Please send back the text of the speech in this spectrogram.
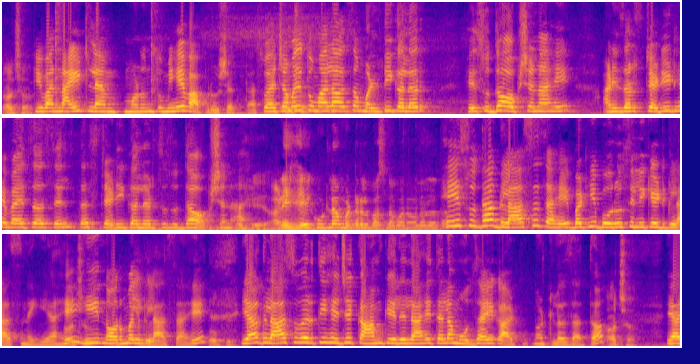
अच्छा. किंवा नाईट लॅम्प म्हणून तुम्ही हे वापरू शकता. सो याच्यामध्ये अच्छा. तुम्हाला असं मल्टी कलर हे सुद्धा ऑप्शन आहे. आणि जर स्टडी ठेवायचं असेल तर स्टडी कलरचं सुद्धा ऑप्शन आहे. आणि हे कुठल्या मटेरियलपासून बनवलं जातं? हे सुद्धा ग्लासच आहे बट ही बोरोसिलिकेट ग्लास नाही आहे. ही नॉर्मल ग्लास आहे. या ग्लासवरती हे जे काम केलेलं आहे त्याला मोझाईक आर्ट म्हटलं जातं. अच्छा. या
